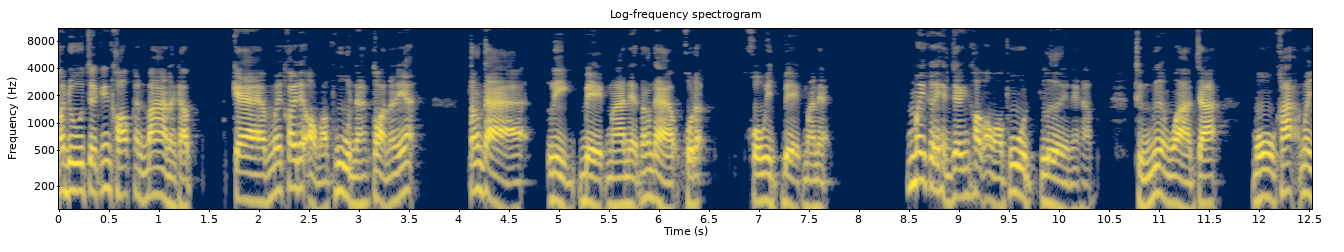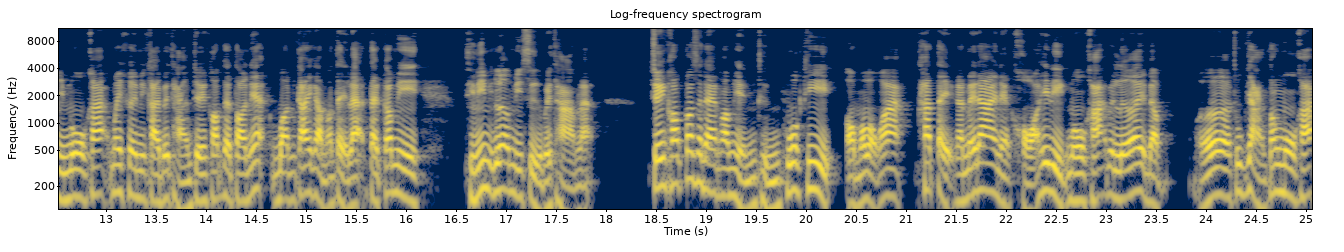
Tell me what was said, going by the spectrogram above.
มาดูเจอร์เกนคอฟกันบ้างนะครับ แกไม่ค่อยได้ออกมาพูดนะ ก่อนอันเนี้ย ตั้งแต่ลีกเบรกมาเนี่ย ตั้งแต่โควิดเบรกมาเนี่ย ไม่เคยเห็นเจอร์เกนคอฟออกมาพูดเลยนะครับ ถึงเรื่องว่าจะโมคะไม่โมคะไม่เคยมีใครไปถามเจอร์เกนคอฟแต่ตอนเนี้ยบอลใกล้กลับมาเตะแล้วแต่ก็มีทีนี้เริ่มมีสื่อไปถามแล้วเจนคอปก็แสดงความเห็นถึงพวกที่ออกมาบอกว่าถ้าเตะกันไม่ได้เนี่ยขอให้ลีกโมคะไปเลยแบบเออทุกอย่างต้องโมคะ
